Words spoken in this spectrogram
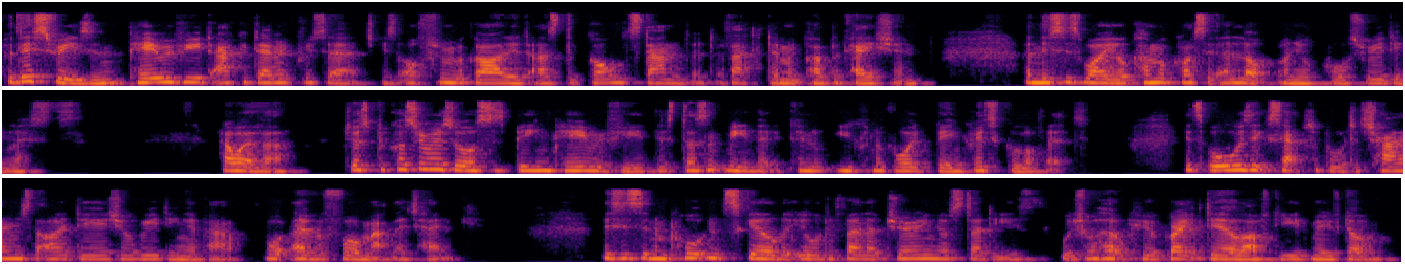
For this reason, peer reviewed academic research is often regarded as the gold standard of academic publication, and this is why you'll come across it a lot on your course reading lists. However, just because a resource is being peer reviewed, this doesn't mean that can, you can avoid being critical of it. It's always acceptable to challenge the ideas you're reading about, whatever format they take. This is an important skill that you'll develop during your studies, which will help you a great deal after you've moved on.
